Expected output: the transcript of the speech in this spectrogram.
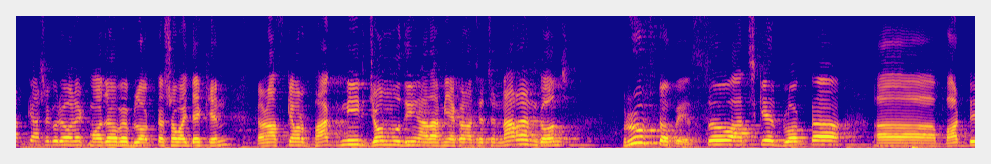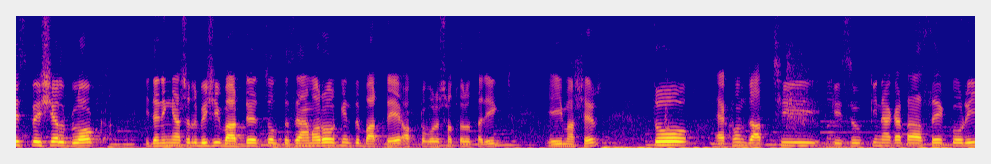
আজকে আশা করি অনেক মজা হবে ব্লগটা সবাই দেখেন। কারণ আজকে আমার ভাগ্নির জন্মদিন আর আমি এখন আছি হচ্ছে নারায়ণগঞ্জ। রুফটপে সো আজকের ব্লগটা বার্থডে স্পেশাল ব্লগ। ইদানিং আসলে বেশি বার্থডে চলতেছে। আমারও কিন্তু বার্থডে অক্টোবরের সতেরো তারিখ এই মাসের। তো এখন যাচ্ছি কিছু কেনাকাটা আছে করি।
